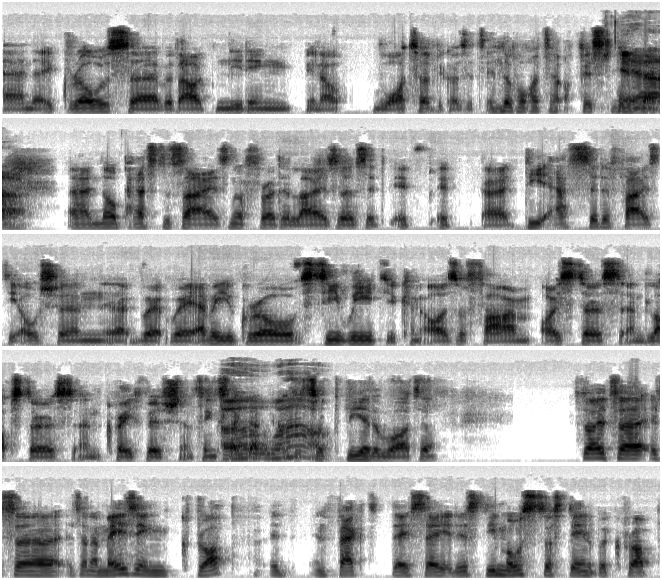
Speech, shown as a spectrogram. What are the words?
and it grows uh, without needing you know water because it's in the water, obviously. Yeah uh, no pesticides, no fertilizers. It it it uh, de-acidifies the ocean. Uh, where, wherever you grow seaweed, you can also farm oysters and lobsters and crayfish and things oh, like that. Wow. It's so clear the water. So it's a it's a it's an amazing crop. It, in fact, they say it is the most sustainable crop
